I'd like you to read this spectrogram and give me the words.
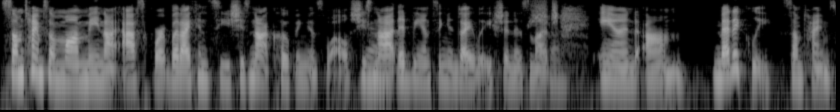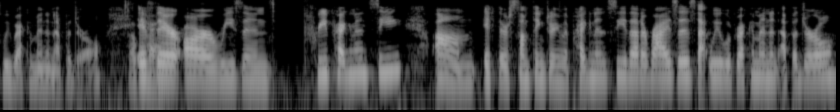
Sometimes a mom may not ask for it, but I can see she's not coping as well. She's Yeah. not advancing in dilation as much. Sure. And um, medically, sometimes we recommend an epidural. Okay. If there are reasons pre-pregnancy, um, if there's something during the pregnancy that arises that we would recommend an epidural,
